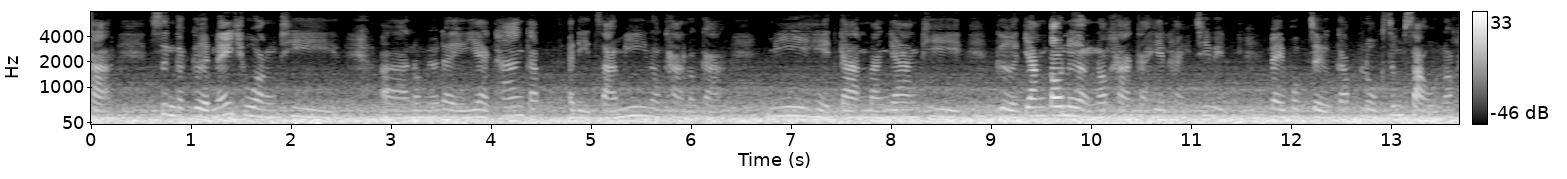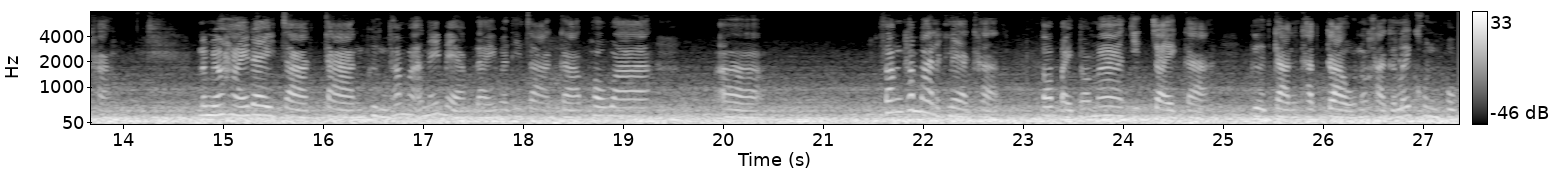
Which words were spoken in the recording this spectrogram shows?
ค่ะ ซึ่งก็เกิดในช่วงที่น้องเมียวได้แยกทางกับอดีตสามีเนาะค่ะแล้วก็มีเหตุการณ์บางอย่างที่เกิดอย่างต่อเนื่องเนาะค่ะกับเหตุให้ชีวิตได้พบเจอกับโรคซึมเศร้าเนาะค่ะ น้ำเมียวหายได้จากการพึงธรรมะในแบบใดวัติจากกเพราะว่าฟังธรรมะแรกๆค่ะ ต่อไปต่อมาจิตใจกะเกิดการขัดเกลาเนาะค่ะก็เลยค้นพบ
